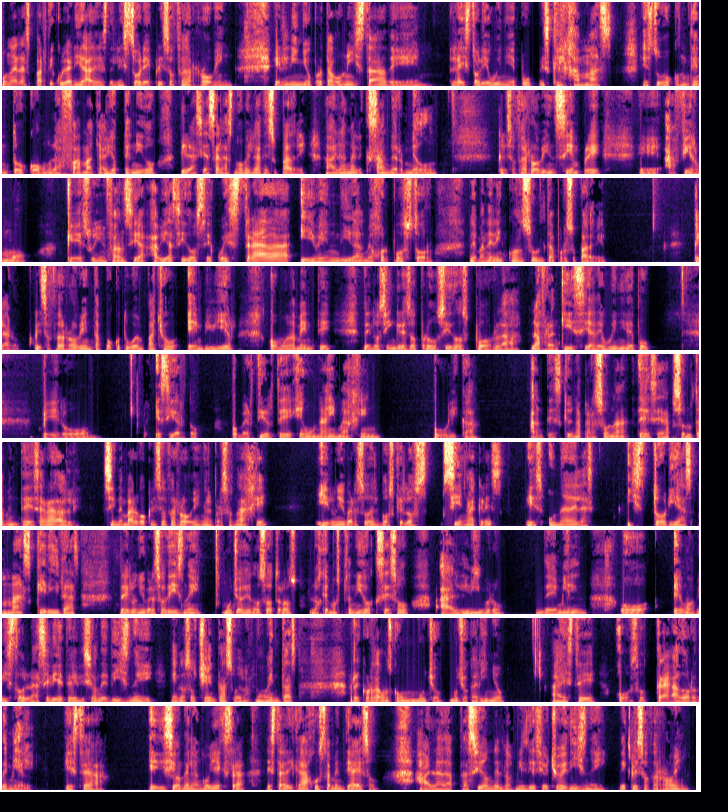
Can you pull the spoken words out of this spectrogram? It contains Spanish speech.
Una de las particularidades de la historia de Christopher Robin, el niño protagonista de la historia de Winnie the Pooh, es que él jamás estuvo contento con la fama que había obtenido gracias a las novelas de su padre, Alan Alexander Milne. Christopher Robin siempre eh, afirmó que su infancia había sido secuestrada y vendida al mejor postor de manera inconsulta por su padre. Claro, Christopher Robin tampoco tuvo empacho en vivir cómodamente de los ingresos producidos por la, la franquicia de Winnie the Pooh. Pero es cierto, convertirte en una imagen pública antes que una persona debe ser absolutamente desagradable. Sin embargo, Christopher Robin, el personaje y el universo del bosque Los Cien Acres, es una de las historias más queridas del universo Disney. Muchos de nosotros, los que hemos tenido acceso al libro de Milne o hemos visto la serie de televisión de Disney en los 80s o en los 90s, recordamos con mucho, mucho cariño a este oso tragador de miel. Esta edición de Langoy Extra está dedicada justamente a eso, a la adaptación del 2018 de Disney, de Christopher Robin.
